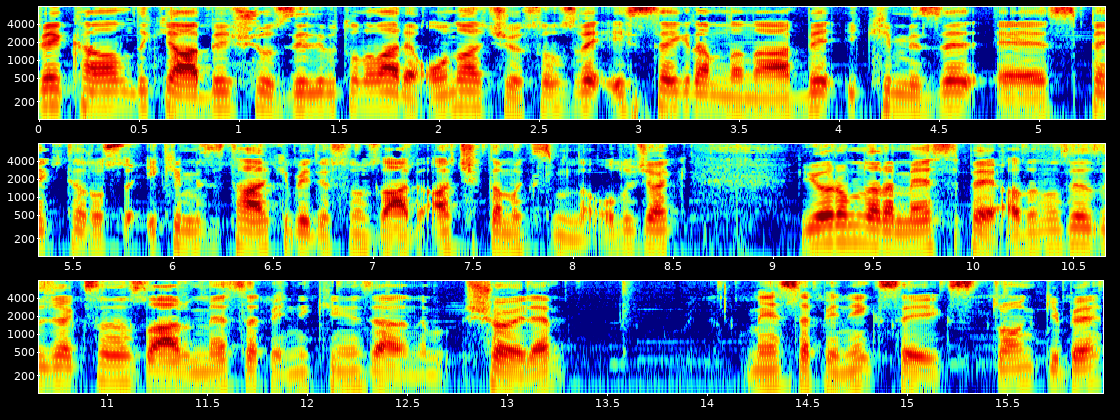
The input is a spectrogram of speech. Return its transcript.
Ve kanaldaki abi şu zil butonu var ya onu açıyorsunuz ve Instagram'dan abi ikimizi e, Spectros'u ikimizi takip ediyorsunuz abi açıklama kısmında olacak. Yorumlara MSP adınızı yazacaksınız abi MSP nickinizi yani şöyle MSP nick SX strong gibi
